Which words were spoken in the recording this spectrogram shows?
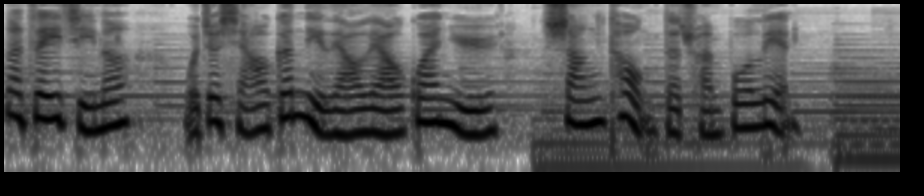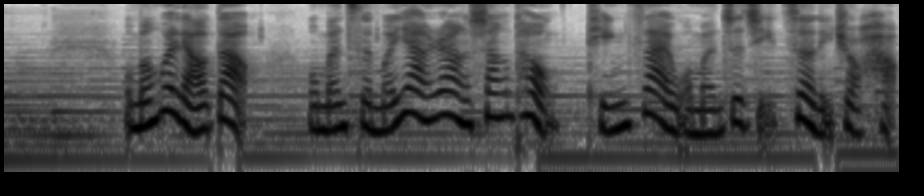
那这一集呢，我就想要跟你聊聊关于伤痛的传播链，我们会聊到。我们怎么样让伤痛停在我们自己这里就好，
